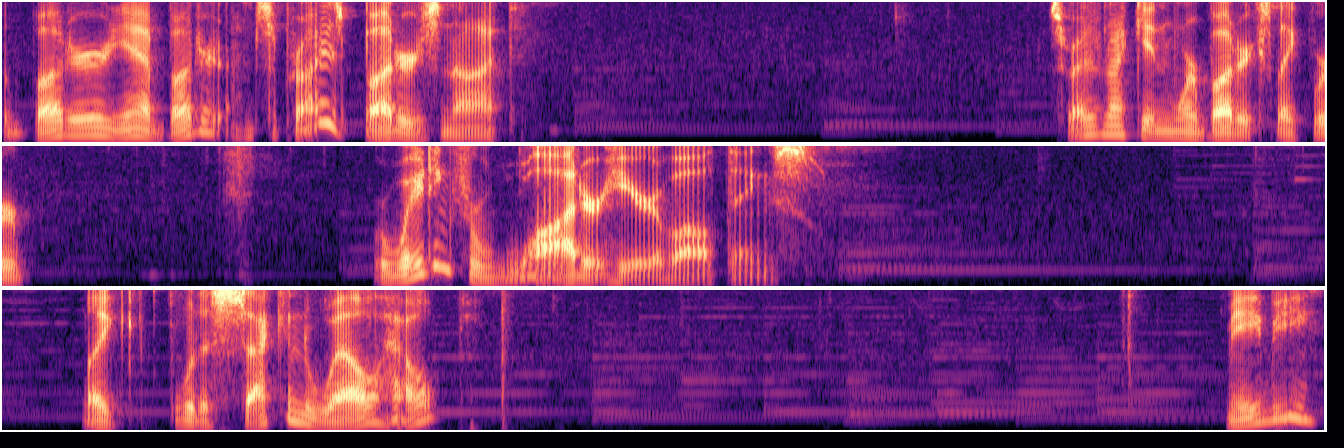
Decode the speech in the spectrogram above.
The butter, yeah, butter. I'm surprised butter's not. Surprised I'm not getting more butter because, like, we're we're waiting for water here of all things. Like, would a second well help? Maybe.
